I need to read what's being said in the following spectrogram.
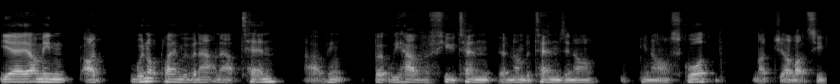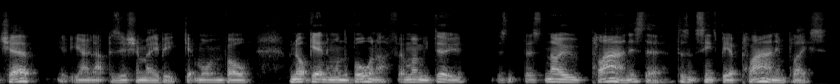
yeah I mean I we're not playing with an out and out 10 I think but we have a few 10 uh, number 10s in our you know our squad like I'd like to see Chair you know in that position maybe get more involved we're not getting him on the ball enough and when we do there's, there's no plan is there doesn't seem to be a plan in place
